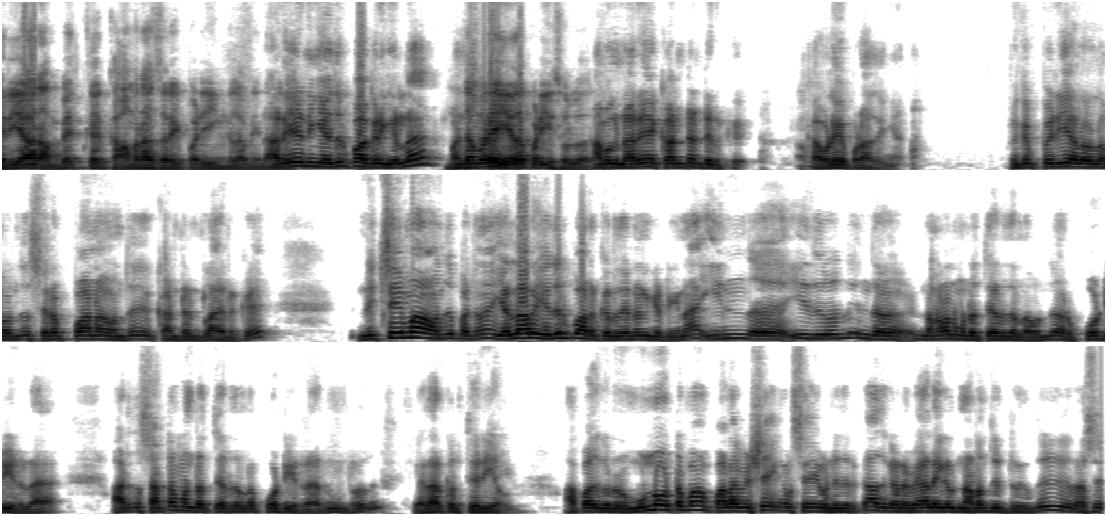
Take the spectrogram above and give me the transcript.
பெரியார் அம்பேத்கர் காமராஜரை படியுங்கள் அப்படின்னு நிறைய நீங்கள் எதிர்பார்க்குறீங்கல்ல? இந்த முறை எதை படிக்க சொல்லுவார்? நமக்கு நிறைய கண்டென்ட் இருக்குது கவலையப்படாதீங்க. மிகப்பெரிய அளவில் வந்து சிறப்பான வந்து கண்டென்ட்லாம் இருக்குது நிச்சயமாக வந்து பார்த்தீங்கன்னா எல்லாரும் எதிர்பார்க்கறது என்னன்னு கேட்டிங்கன்னா இந்த இது வந்து இந்த நாடாளுமன்ற தேர்தலில் வந்து அவர் போட்டியிடலை. அடுத்து சட்டமன்ற தேர்தலில் போட்டியிடுறாருன்றது எல்லாருக்கும் தெரியும். அப்போ அதுக்கு ஒரு முன்னோட்டமாக பல விஷயங்கள் செய்ய வேண்டியது இருக்குது அதுக்கான வேலைகள் நடந்துட்டு இருக்குது. ரசி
